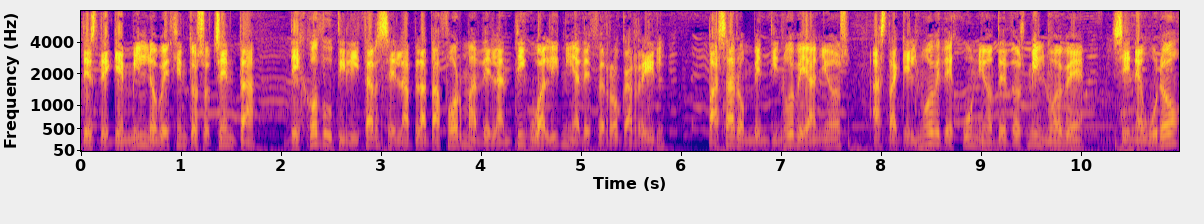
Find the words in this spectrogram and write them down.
Desde que en 1980 dejó de utilizarse la plataforma de la antigua línea de ferrocarril, pasaron 29 años hasta que el 9 de junio de 2009 se inauguró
